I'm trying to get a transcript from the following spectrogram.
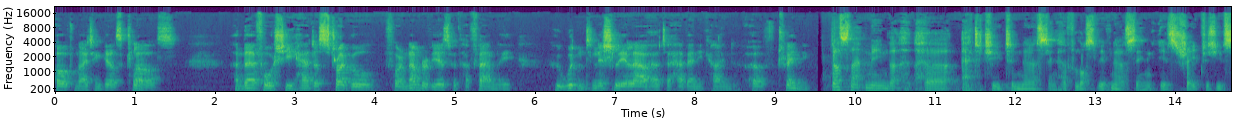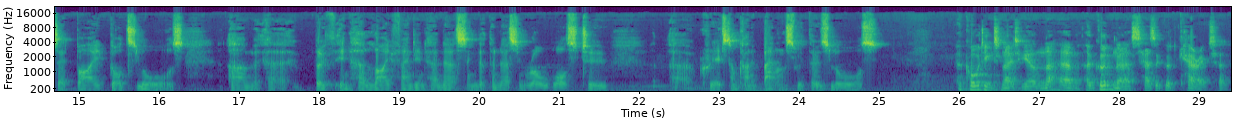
of Nightingale's class, and therefore she had a struggle for a number of years with her family who wouldn't initially allow her to have any kind of training. Does that mean that her attitude to nursing, her philosophy of nursing, is shaped, as you said, by God's laws, um, uh, both in her life and in her nursing? That the nursing role was to uh, create some kind of balance with those laws? According to Nightingale, um, a good nurse has a good character.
